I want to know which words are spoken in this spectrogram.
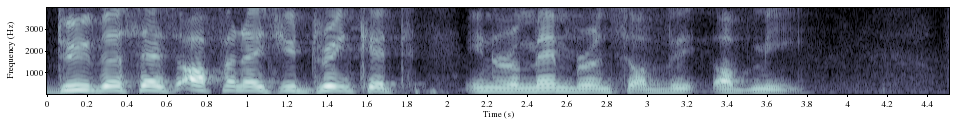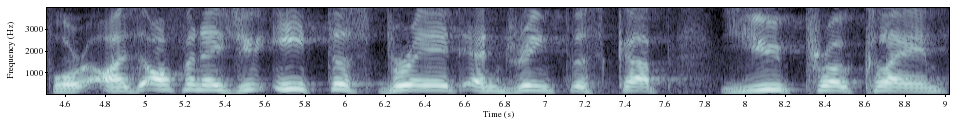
Do this as often as you drink it in remembrance of, the, of me. For as often as you eat this bread and drink this cup, you proclaim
